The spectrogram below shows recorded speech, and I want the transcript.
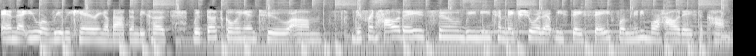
and that you are really caring about them because with us going into um, different holidays soon, we need to make sure that we stay safe for many more holidays to come.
